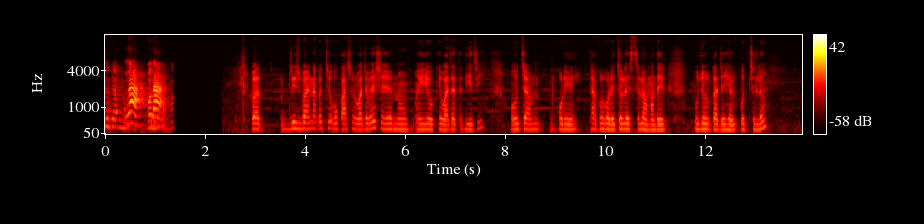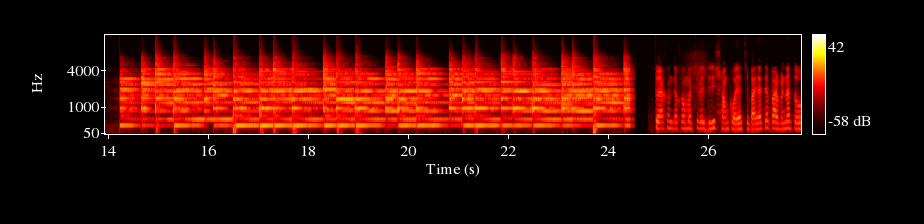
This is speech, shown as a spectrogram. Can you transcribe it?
বাজাবো না দৃশ বায়না করছে ও কাসর বাজাবে সেজন্য এই যে ওকে বাজাতে দিয়েছি। ও চান করে ঠাকুর ঘরে চলে এসেছিল আমাদের পুজোর কাজে হেল্প করছিল। তো এখন দেখো আমার ছেলে দিদির শঙ্খ বাজাচ্ছে বাজাতে পারবে না তো ও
